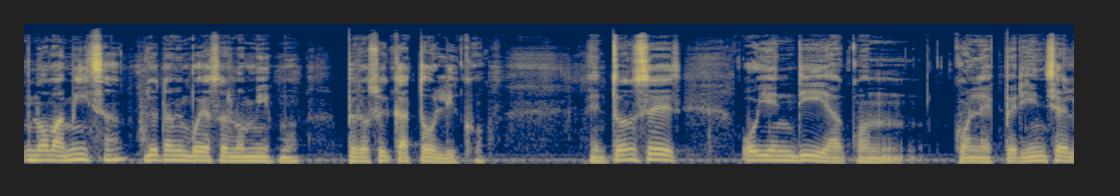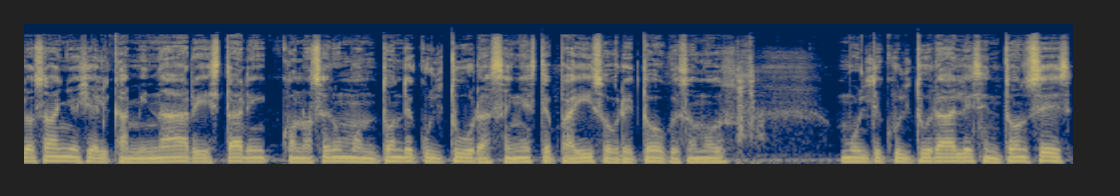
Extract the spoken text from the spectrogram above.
no va a misa, yo también voy a hacer lo mismo, pero soy católico. Entonces, hoy en día, con, con, la experiencia de los años y el caminar y estar y conocer un montón de culturas en este país, sobre todo que somos multiculturales, entonces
